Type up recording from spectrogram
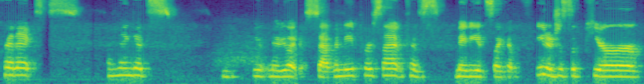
critics, I think it's maybe like 70% because maybe it's like a, you know, just a pure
